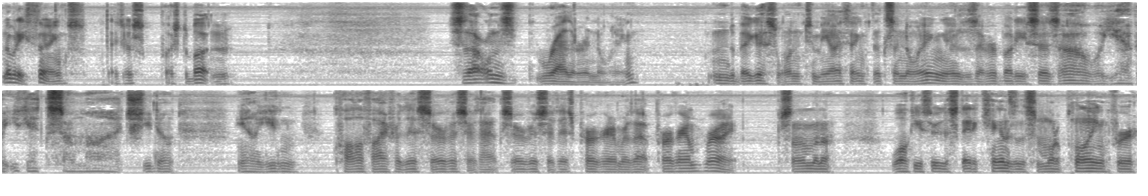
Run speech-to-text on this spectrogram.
Nobody thinks, they just pushed a button. So that one's rather annoying. And the biggest one to me, I think, that's annoying is everybody says, oh, well, yeah, but you get so much. You don't, you know, you can qualify for this service or that service or this program or that program. Right. So I'm going to walk you through the state of Kansas and what applying for.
